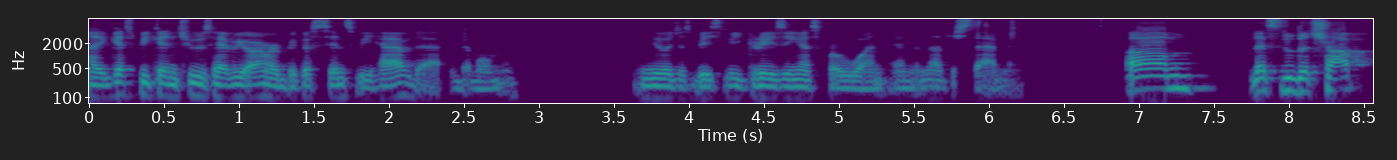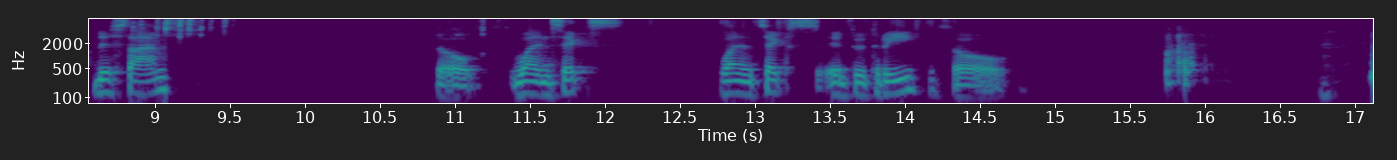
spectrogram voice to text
I guess we can choose heavy armor because since we have that at the moment, he will just basically grazing us for one and another stamina. Um, let's do the chop this time. So one and six, one and six into three. So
